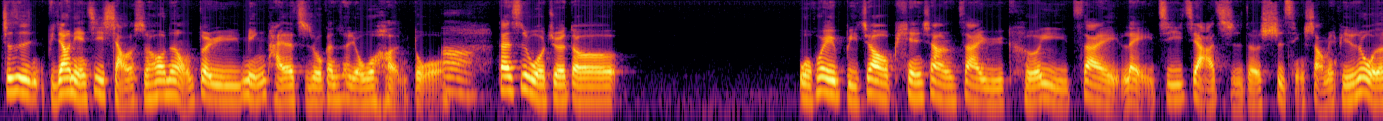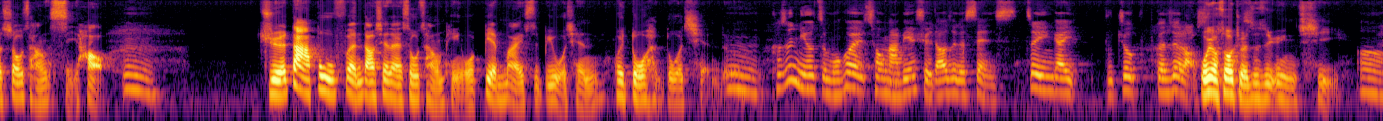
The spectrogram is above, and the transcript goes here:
就是比较年纪小的时候那种对于名牌的执着跟追求，我很多，嗯，但是我觉得。我会比较偏向在于可以在累积价值的事情上面，比如说我的收藏喜好，嗯，绝大部分到现在收藏品我变卖是比我钱会多很多钱的。嗯，可是你又怎么会从哪边学到这个 sense？这应该不就跟这个老师？我有时候觉得这是运气，嗯，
